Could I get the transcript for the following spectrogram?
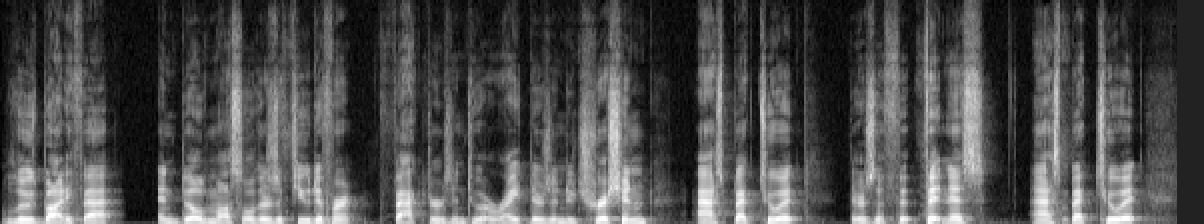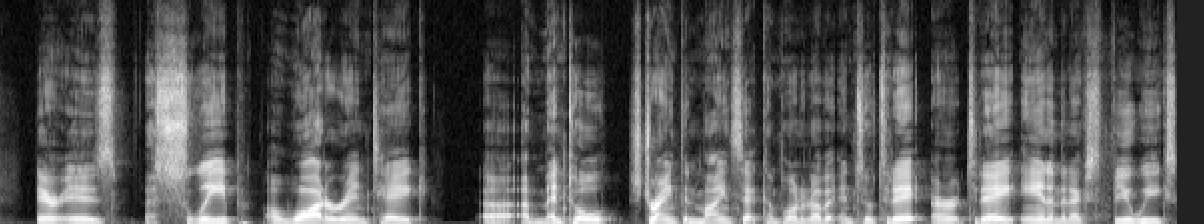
lose body fat and build muscle, there's a few different factors into it, right? There's a nutrition aspect to it, there's a fitness aspect to it, there is a sleep, a water intake, uh, a mental strength and mindset component of it. And so today, or today, and in the next few weeks,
